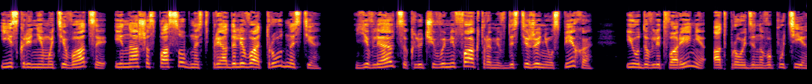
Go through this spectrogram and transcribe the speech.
Искренняя мотивация и наша способность преодолевать трудности являются ключевыми факторами в достижении успеха и удовлетворения от пройденного пути.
